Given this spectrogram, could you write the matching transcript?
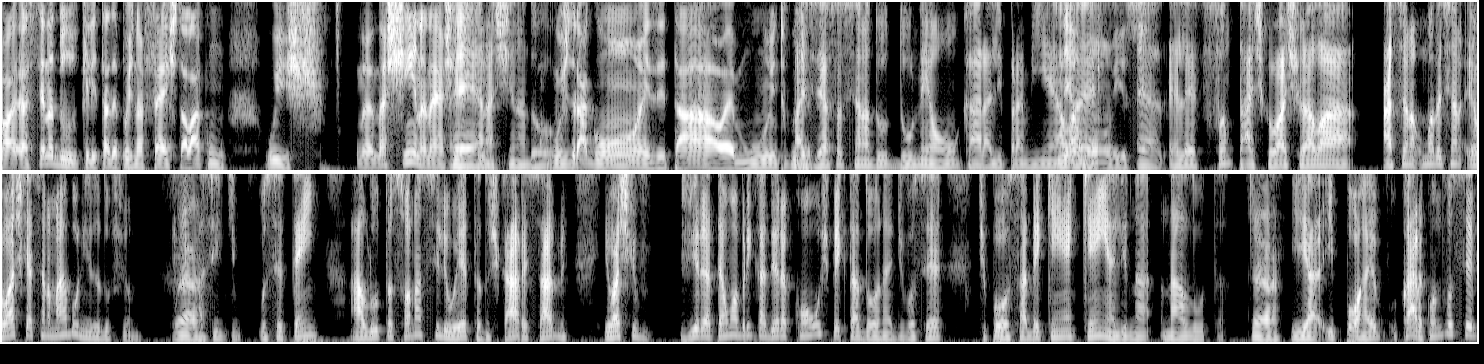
A a cena do que ele tá depois na festa lá com os. Na na China, né? Acho que É, na China do. Com os dragões e tal. É muito bonito. Mas essa cena do, do Neon, cara, ali pra mim, ela é, Neon, isso. é. Ela é fantástica. Eu acho ela. A cena, uma das cenas. Eu acho que é a cena mais bonita do filme. É. Assim, que você tem a luta só na silhueta dos caras, sabe? Eu acho que vira até uma brincadeira com o espectador, né? De você, tipo, saber quem é quem ali na, na luta. É. E, a- e porra, eu- cara, quando você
